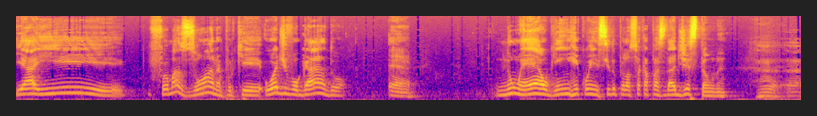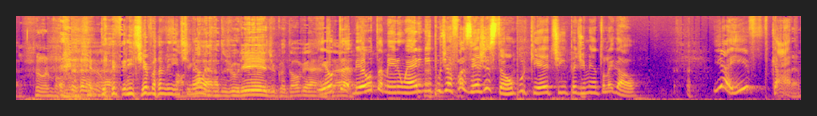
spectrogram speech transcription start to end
E aí foi uma zona, porque o advogado é, não é alguém reconhecido pela sua capacidade de gestão, né? Normalmente não. Definitivamente Salve, não galera é. do jurídico, talvez. Eu, é. eu também não era e nem podia fazer a gestão, porque tinha impedimento legal. E aí, cara,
